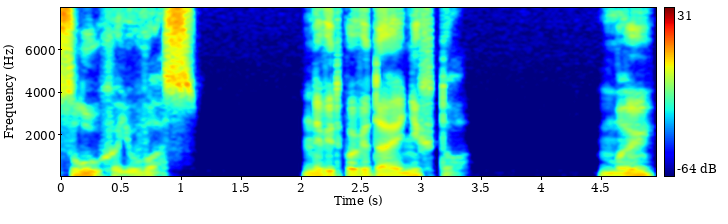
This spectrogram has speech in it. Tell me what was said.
Слухаю вас. Не відповідає ніхто. Ми?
